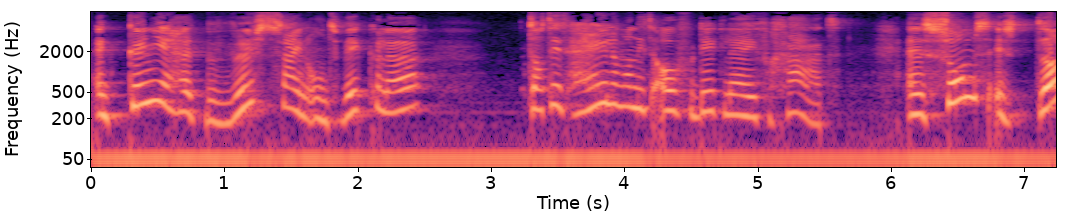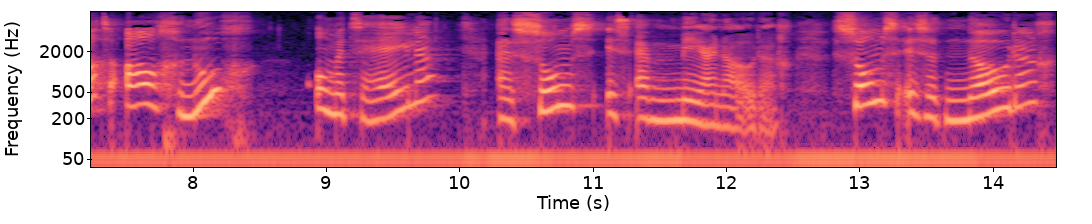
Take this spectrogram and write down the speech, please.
En kun je het bewustzijn ontwikkelen dat dit helemaal niet over dit leven gaat? En soms is dat al genoeg om het te helen, en soms is er meer nodig. Soms is het nodig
